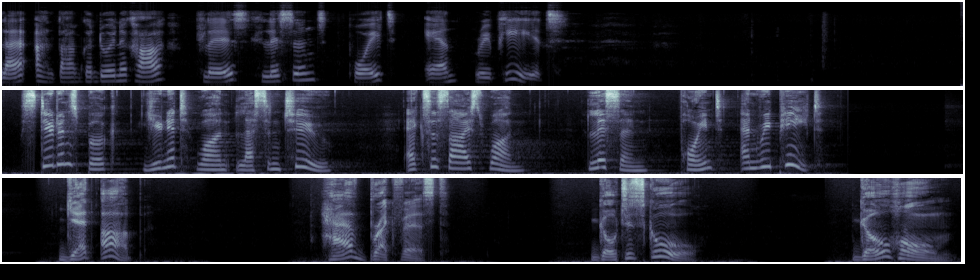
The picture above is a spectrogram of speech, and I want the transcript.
และอ่านตามกันด้วยนะคะ Please listen, point and repeat. Students' Book, Unit 1, Lesson 2. Exercise 1. Listen, point, and repeat. Get up. Have breakfast. Go to school. Go home.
